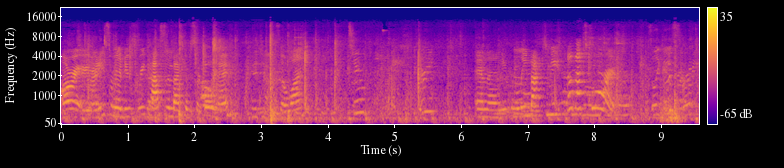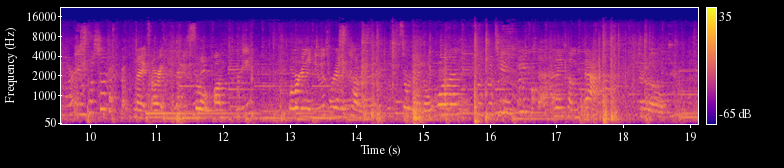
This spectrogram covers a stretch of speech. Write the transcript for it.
Alright, are you ready? So we're gonna do three in back circle, okay? So one, two, three. And then you can lean back to me. No, that's forward. So. And push it. Nice, alright. So on three, what we're gonna do is we're gonna come. So we're gonna go one, two, and then come back to go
